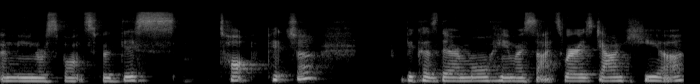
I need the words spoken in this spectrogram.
immune response for this top picture because there are more hemocytes, whereas down here,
